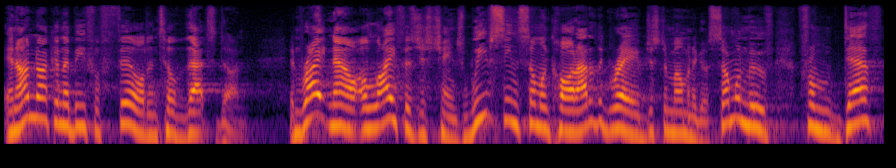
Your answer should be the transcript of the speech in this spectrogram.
And I'm not going to be fulfilled until that's done. And right now, a life has just changed. We've seen someone called out of the grave just a moment ago. Someone moved from death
